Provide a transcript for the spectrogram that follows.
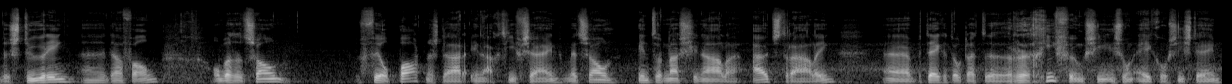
de sturing uh, daarvan. Omdat het zo'n veel partners daarin actief zijn met zo'n internationale uitstraling, uh, betekent ook dat de regiefunctie in zo'n ecosysteem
